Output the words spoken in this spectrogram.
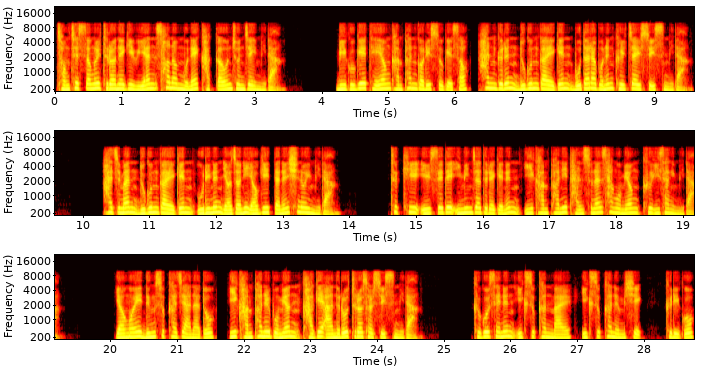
정체성을 드러내기 위한 선언문에 가까운 존재입니다. 미국의 대형 간판거리 속에서 한글은 누군가에겐 못 알아보는 글자일 수 있습니다. 하지만 누군가에겐 우리는 여전히 여기 있다는 신호입니다. 특히 1세대 이민자들에게는 이 간판이 단순한 상호명 그 이상입니다. 영어에 능숙하지 않아도 이 간판을 보면 가게 안으로 들어설 수 있습니다. 그곳에는 익숙한 말, 익숙한 음식, 그리고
